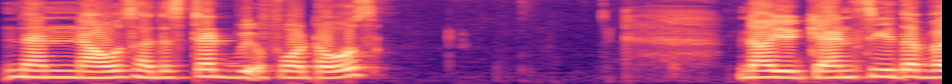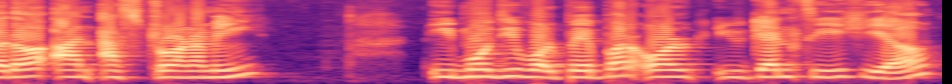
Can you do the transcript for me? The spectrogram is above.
Then now suggested photos. Now you can see the weather and astronomy emoji wallpaper or you can see here.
